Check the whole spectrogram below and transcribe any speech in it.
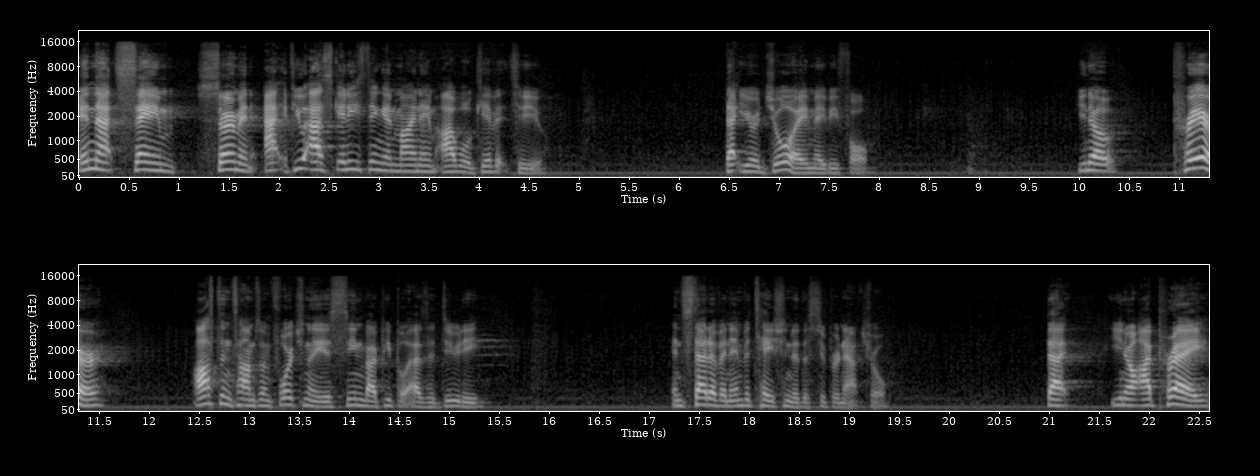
in that same sermon, if you ask anything in my name, I will give it to you, that your joy may be full. You know, prayer, oftentimes, unfortunately, is seen by people as a duty instead of an invitation to the supernatural. That, you know, I pray,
